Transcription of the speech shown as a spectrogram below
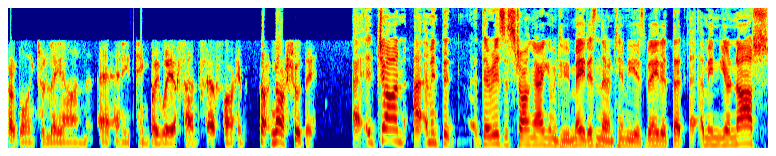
are going to lay on uh, anything by way of fanfare for him, nor, nor should they. Uh, John, I mean, the, there is a strong argument to be made, isn't there? And Timmy has made it that I mean, you're not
